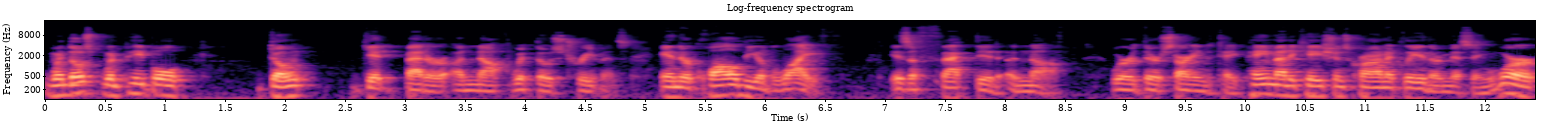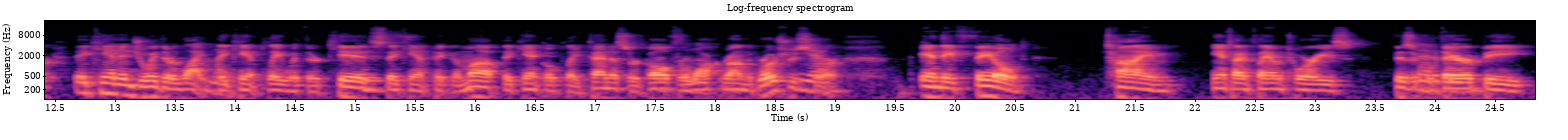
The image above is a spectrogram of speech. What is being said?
when those when people don't get better enough with those treatments, and their quality of life is affected enough where they're starting to take pain medications chronically, they're missing work, they can't enjoy their life. They can't play with their kids, they can't pick them up, they can't go play tennis or golf or walk around the grocery Yeah. store. And they failed time, anti-inflammatories, physical Therapy. therapy,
